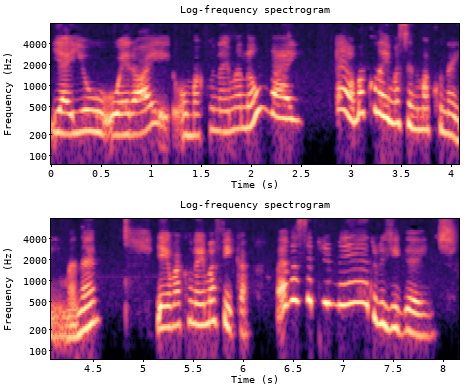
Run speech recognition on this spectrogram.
E aí o, o herói, o Macunaíma, não vai. É, o Macunaíma sendo Macunaíma, né? E aí o Macunaíma fica, vai você primeiro, gigante.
